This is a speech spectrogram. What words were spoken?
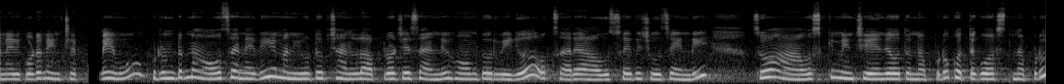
అనేది కూడా నేను చెప్ మేము ఇప్పుడు ఉంటున్న హౌస్ అనేది మన యూట్యూబ్ ఛానల్లో అప్లోడ్ చేశానండి హోమ్ టూర్ వీడియో ఒకసారి ఆ హౌస్ అయితే చూసేయండి. సో ఆ హౌస్కి మేము చేంజ్ అవుతున్నప్పుడు కొత్తగా వస్తున్నప్పుడు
